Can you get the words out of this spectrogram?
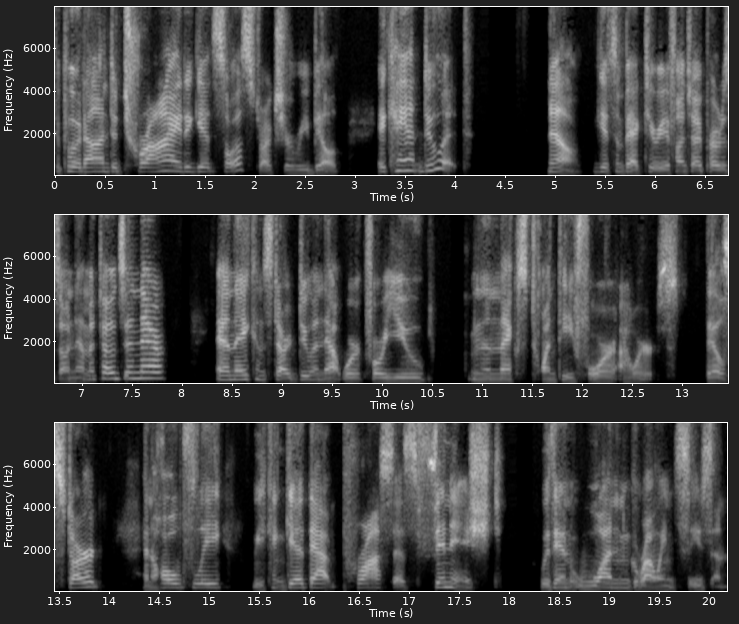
to put on to try to get soil structure rebuilt. It can't do it. Now, get some bacteria, fungi, protozoa, nematodes in there, and they can start doing that work for you in the next 24 hours. They'll start, and hopefully, we can get that process finished within one growing season.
